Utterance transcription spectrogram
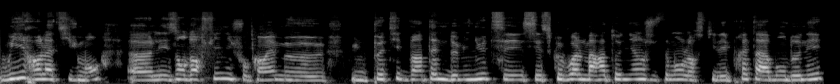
Oui, relativement. Euh, les endorphines, il faut quand même euh, une petite vingtaine de minutes. C'est ce que voit le marathonien justement lorsqu'il est prêt à abandonner.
